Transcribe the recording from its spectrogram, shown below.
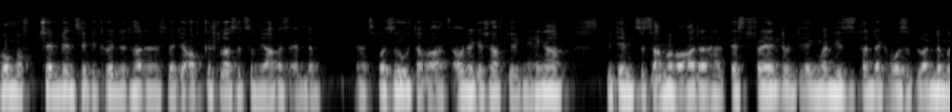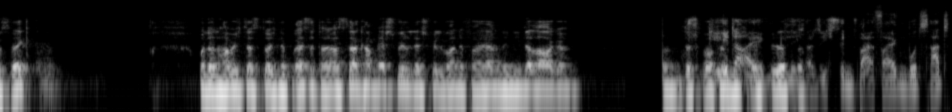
Home of Champions hier gegründet hatte. Das wird ja auch geschlossen zum Jahresende. Er hat es versucht, aber hat es auch nicht geschafft. Jürgen Hänger, mit dem zusammen war er dann halt Best Friend und irgendwann hieß es dann, der große Blonde muss weg. Und dann habe ich das durch eine Presseteil. Also dann kam Nashville. Nashville war eine verheerende Niederlage. Und das, das war geht eigentlich. Also ich finde, bei Feigenbutz hat,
